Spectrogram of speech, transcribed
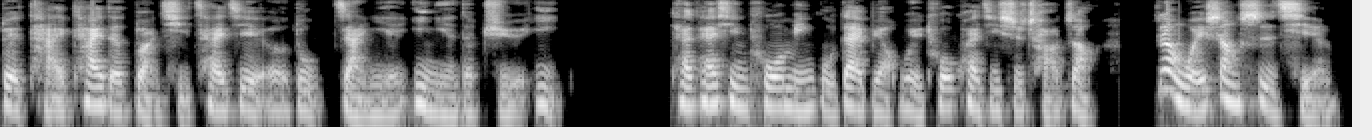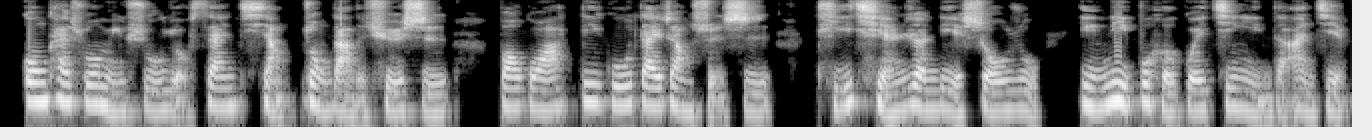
对台开的短期拆借额度展延一年的决议。台开信托名股代表委托会计师查账，认为上市前公开说明书有三项重大的缺失，包括低估呆账损失、提前认列收入、隐匿不合规经营的案件。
